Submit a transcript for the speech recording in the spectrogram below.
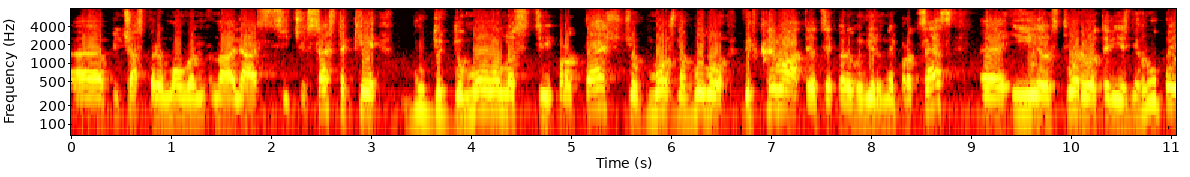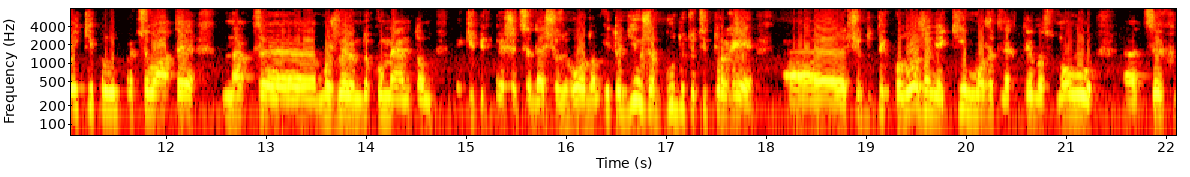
е, під час перемовин на Алясці, чи все ж таки будуть домовленості про те, щоб можна було відкривати цей переговірний процес е, і створювати різні групи, які будуть працювати над е, можливим документом, який підпишеться дещо згодом, і тоді вже будуть оці торги е, щодо тих положень, які можуть лягти в основу цих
